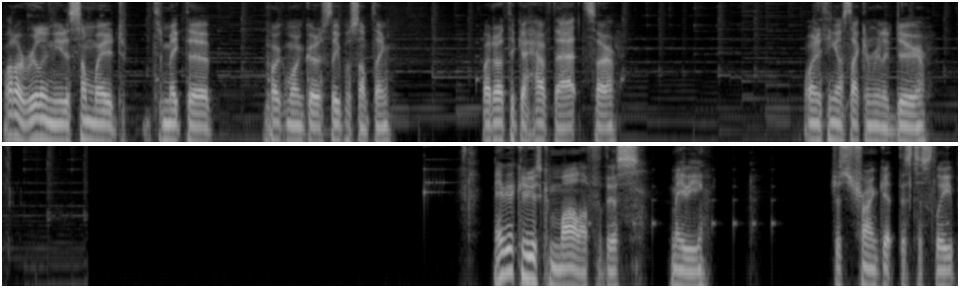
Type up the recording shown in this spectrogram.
What I really need is some way to, to make the Pokemon go to sleep or something. But I don't think I have that, so... Or anything else I can really do. Maybe I could use Komala for this. Maybe. Just try and get this to sleep.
